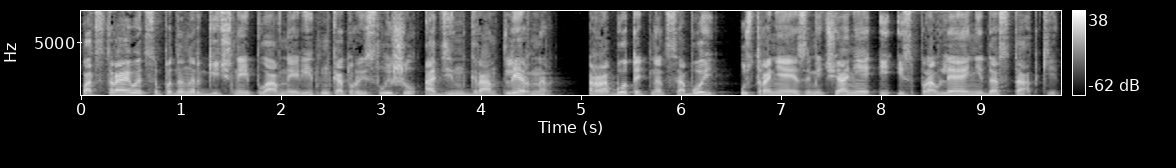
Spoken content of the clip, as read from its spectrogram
подстраиваться под энергичный и плавный ритм, который слышал один Грант Лернер, работать над собой, устраняя замечания и исправляя недостатки.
